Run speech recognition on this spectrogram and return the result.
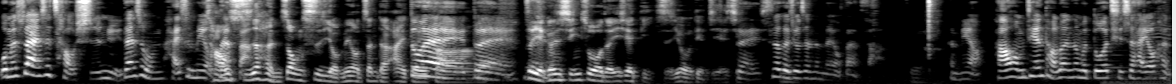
我们虽然是草食女，但是我们还是没有草办法。食很重视有没有真的爱对方，，对这也跟星座的一些底子又有点接近。对，这个就真的没有办法对，很妙。好，我们今天讨论那么多，其实还有很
